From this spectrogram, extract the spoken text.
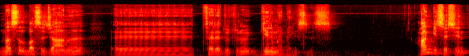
nasıl basacağını e, tereddütünü girmemelisiniz hangi sesin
